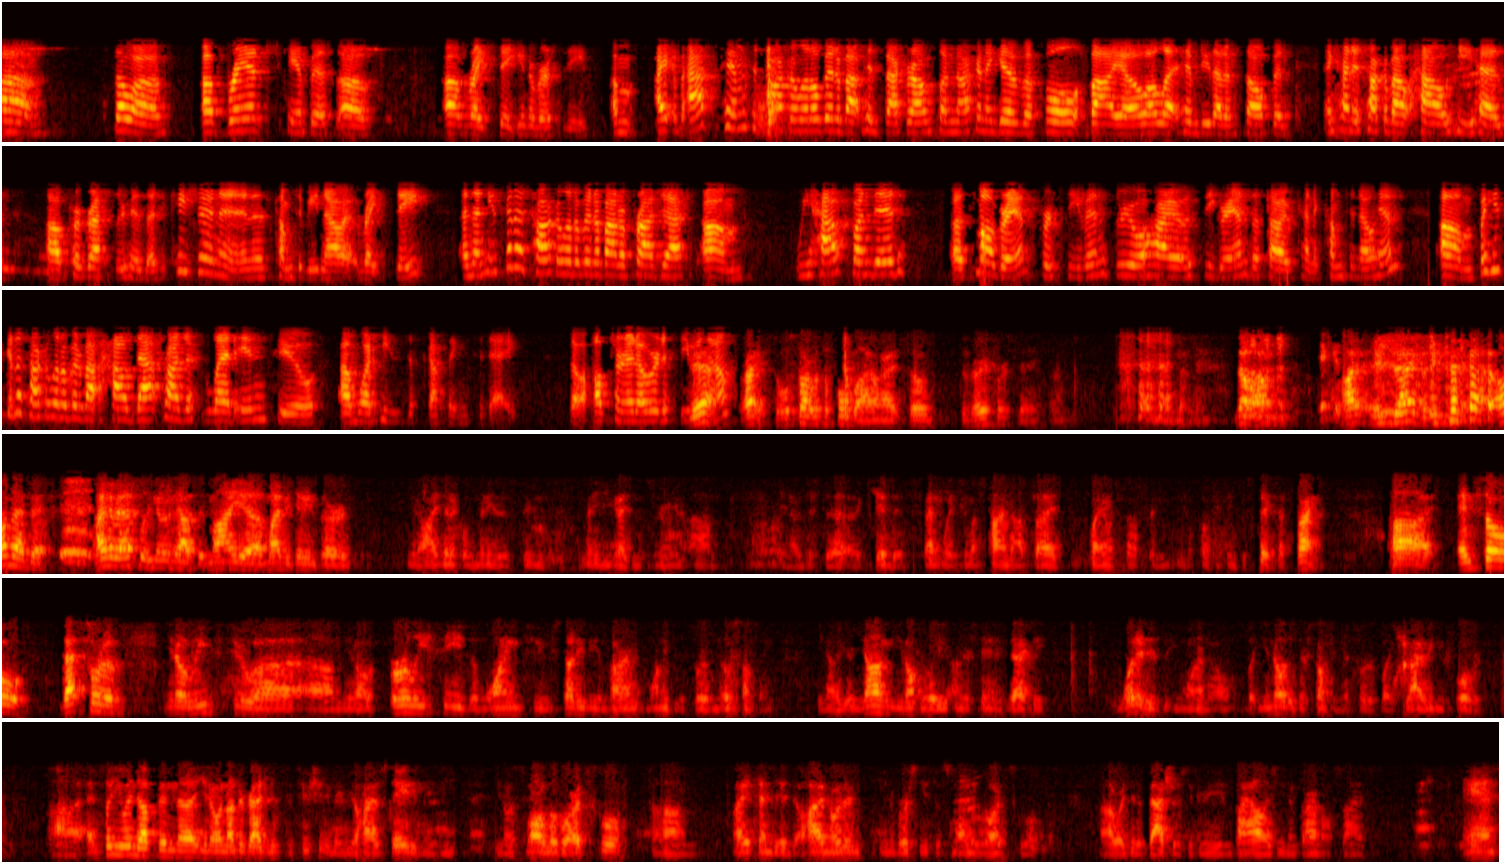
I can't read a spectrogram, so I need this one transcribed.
Um, so uh, a branch campus of, of Wright State University. Um, I've asked him to talk a little bit about his background, so I'm not going to give a full bio. I'll let him do that himself and, and kind of talk about how he has uh, progressed through his education and, and has come to be now at Wright State. And then he's going to talk a little bit about a project. Um, we have funded a small grant for Stephen through Ohio Sea Grants. That's how I've kind of come to know him. Um, but he's going to talk a little bit about how that project led into um, what he's discussing today. So I'll turn it over to Stephen yeah, now. All right, so we'll start with the full bio. All right, so the very first day. no, um, I, exactly. On that day, I have absolutely no doubt that my uh, my beginnings are, you know, identical to many of the students, many of you guys in this room. Um, you know, just a, a kid that spent way too much time outside playing with stuff and you know poking things with sticks. That's science. Uh, and so that sort of, you know, leads to, uh, um, you know, early seeds of wanting to study the environment, wanting to sort of know something. You know, you're young, you don't really understand exactly what it is that you want to know, but you know that there's something that's sort of like driving you forward. Uh, and so you end up in, uh, you know, an undergraduate institution. It may be Ohio State. It may be, you know, a small liberal arts school. Um, I attended Ohio Northern University. It's a small liberal arts school where I did a bachelor's degree in biology and environmental science. And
